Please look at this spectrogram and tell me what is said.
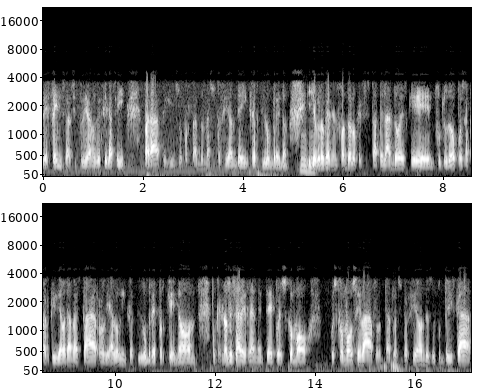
defensa si pudiéramos decir así para seguir soportando una situación de incertidumbre no y yo creo que en el fondo lo que se está apelando es que el futuro pues a partir de ahora va a estar rodeado de incertidumbre porque no porque no se sabe realmente pues cómo pues cómo se va a afrontar la situación desde el punto de vista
